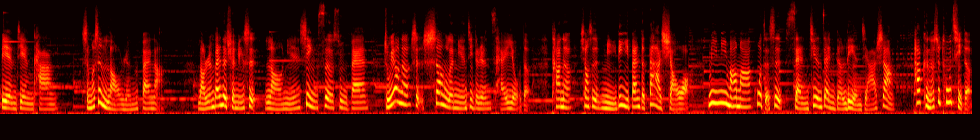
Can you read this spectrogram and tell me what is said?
变健康。什么是老人斑啊？老人斑的全名是老年性色素斑，主要呢是上了年纪的人才有的。它呢像是米粒般的大小哦，密密麻麻，或者是散见在你的脸颊上。它可能是凸起的，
